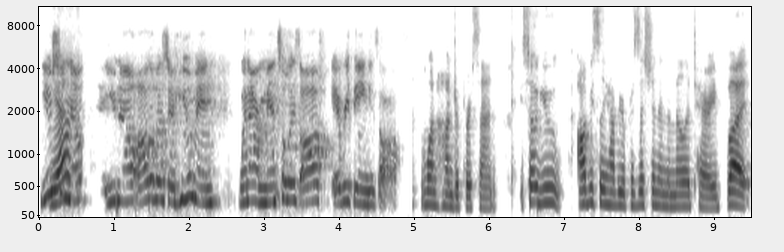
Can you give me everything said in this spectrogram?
You Yeah. should know that. You know, all of us are human. When our mental is off, everything is off. 100%. So you obviously have your position in the military, but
